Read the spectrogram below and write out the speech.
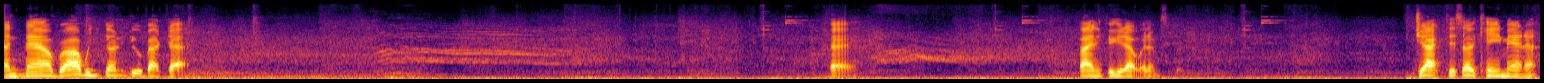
Done now, bro. What are you gonna do about that? Okay. Finally figured out what I'm supposed to Jack this arcane mana.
